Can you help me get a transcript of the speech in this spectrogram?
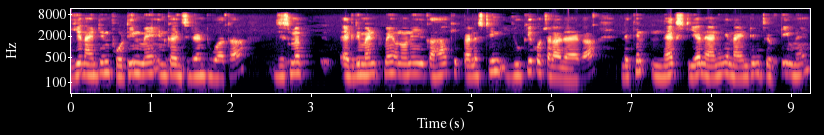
ये 1914 में इनका इंसिडेंट हुआ था, जिसमें एग्रीमेंट में उन्होंने ये कहा कि पैलेस्टीन यूके को चला जाएगा, लेकिन नेक्स्ट ईयर यानी कि 1950 में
